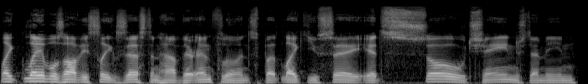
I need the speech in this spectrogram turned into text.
like labels obviously exist and have their influence but like you say it's so changed. I mean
